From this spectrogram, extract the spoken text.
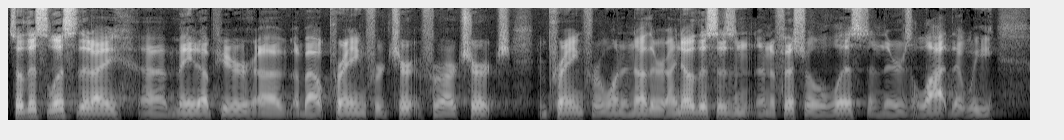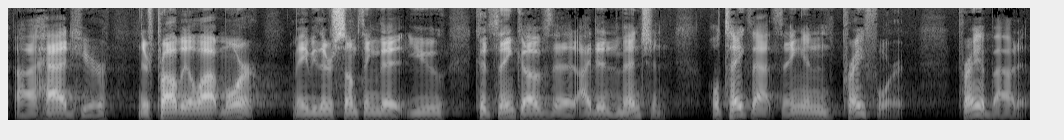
So, this list that I uh, made up here uh, about praying for, church, for our church and praying for one another, I know this isn't an official list, and there's a lot that we uh, had here. There's probably a lot more. Maybe there's something that you could think of that I didn't mention. Well, take that thing and pray for it. Pray about it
